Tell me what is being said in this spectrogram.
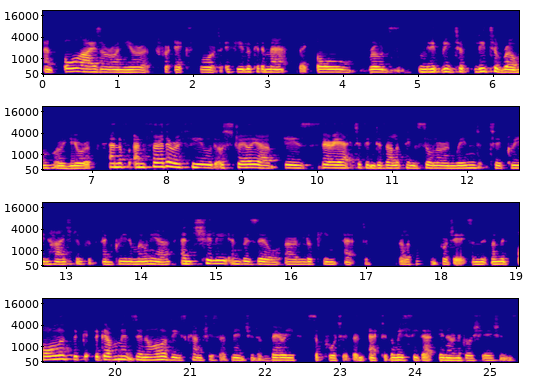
And all eyes are on Europe for export. If you look at a map, like all roads lead to, lead to Rome or Europe. And, and further afield, Australia is very active in developing solar and wind to green hydrogen and green ammonia. And Chile and Brazil are looking at developing projects. And, the, and the, all of the, the governments in all of these countries I've mentioned are very supportive and active, and we see that in our negotiations.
